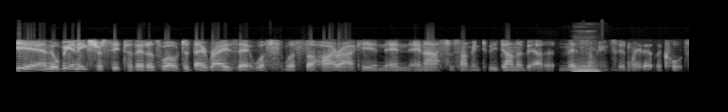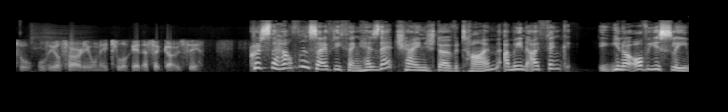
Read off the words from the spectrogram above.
Yeah, and there'll be an extra step to that as well. Did they raise that with, with the hierarchy and, and, and ask for something to be done about it? And that's yeah. something certainly that the courts or, or the authority will need to look at if it goes there. Chris, the health and safety thing, has that changed over time? I mean, I think you know, obviously,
